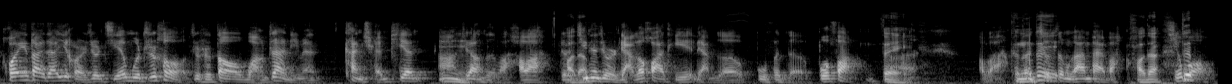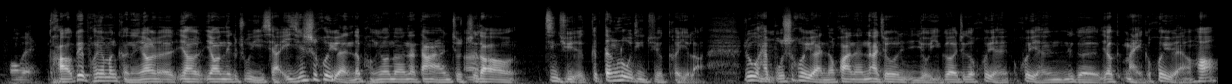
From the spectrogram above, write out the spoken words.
欢迎大家一会儿就是节目之后就是到网站里面看全篇啊，这样子吧，好吧？好的。今天就是两个话题，两个部分的播放，对，好吧？可能就这么个安排吧。好的，行不，王伟？好，对朋友们可能要要要那个注意一下，已经是会员的朋友呢，那当然就知道。进去登录进去就可以了。如果还不是会员的话呢，那就有一个这个会员会员那个要买一个会员哈。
